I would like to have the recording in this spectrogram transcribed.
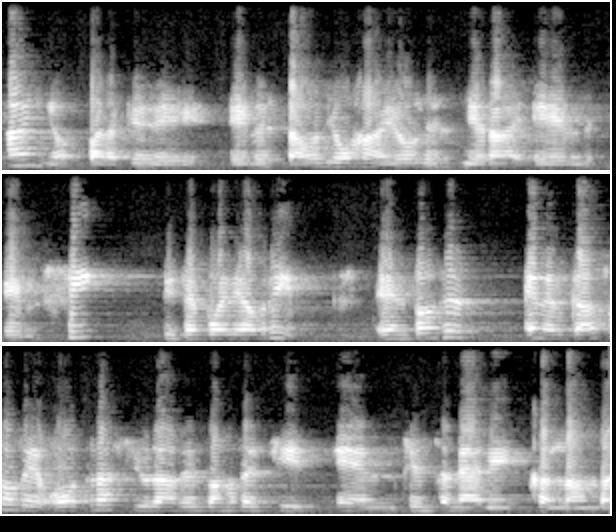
años para que el estado de Ohio les diera el, el sí, si se puede abrir. Entonces, En el caso de otras ciudades, vamos a decir en Cincinnati, Columbus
